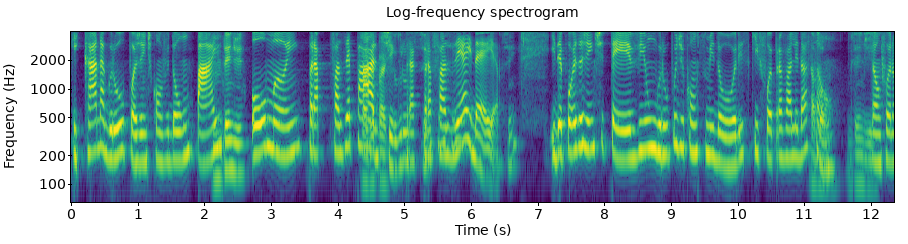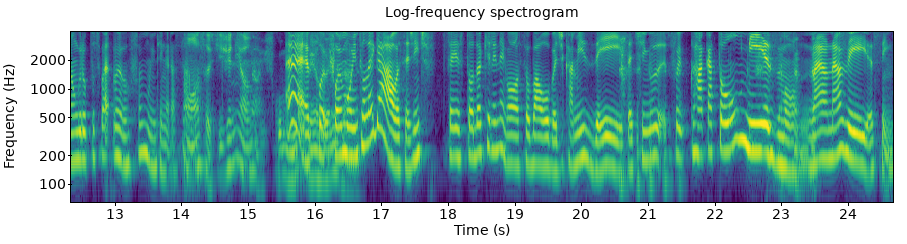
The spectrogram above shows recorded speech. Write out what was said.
E cada grupo a gente convidou um pai Entendi. ou mãe para fazer parte, parte do grupo. para Sim, sim, fazer sim. a ideia. Sim. E depois a gente teve um grupo de consumidores que foi para Tá validação. bom, entendi. Então foram grupos para. Foi muito engraçado. Nossa, que genial. Não, ficou muito é, bem foi, foi muito legal. Assim, a gente fez todo aquele negócio, oba-oba de camiseta, tinha, o- foi hackathon mesmo, na, na veia, assim.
